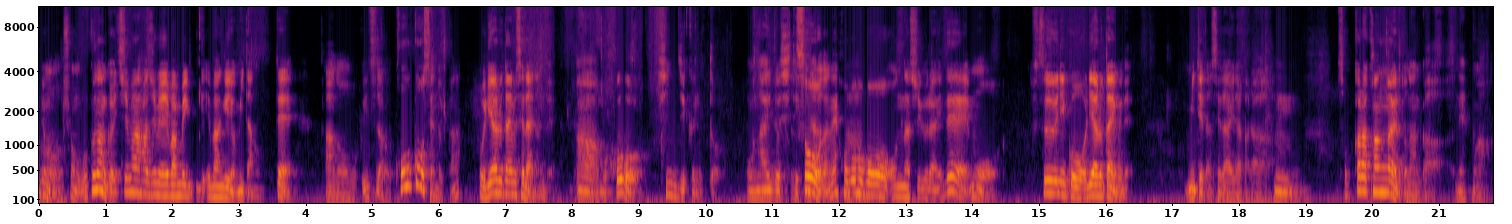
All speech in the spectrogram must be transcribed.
でうも、んしかも僕なんか一番初めエヴァンベエヴァンゲリオン見たのって、あの、僕いつだろう、高校生の時かな？リアルタイム世代なんで。ああ、もうほぼ、シンジ君と同い年的な。そうだね。ほぼほぼ同じぐらいで、もう、普通にこう、リアルタイムで見てた世代だから、うん。そっから考えるとなんか、ね、まあ、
